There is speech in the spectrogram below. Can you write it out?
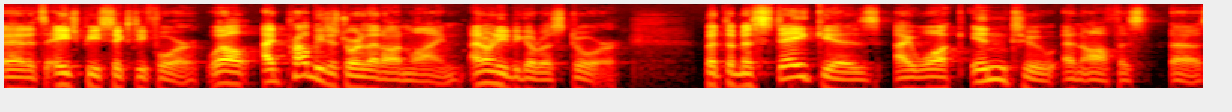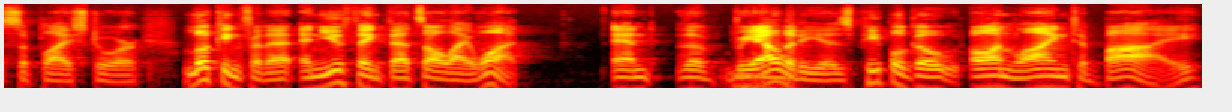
and it's HP 64, well, I'd probably just order that online. I don't need to go to a store. But the mistake is, I walk into an office uh, supply store looking for that, and you think that's all I want. And the reality yeah. is, people go online to buy,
